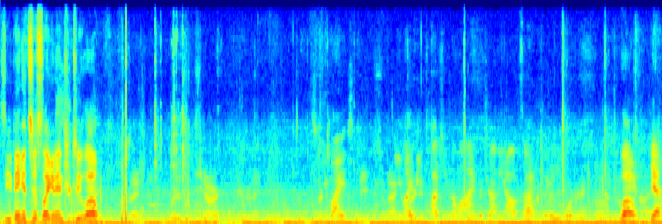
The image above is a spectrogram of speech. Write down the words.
So you think it's just like an inch or two low? Right, where the feet are, you're right. You might you might be touching the line, but you're on the outside, like a quarter inch low. Low. Yeah.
